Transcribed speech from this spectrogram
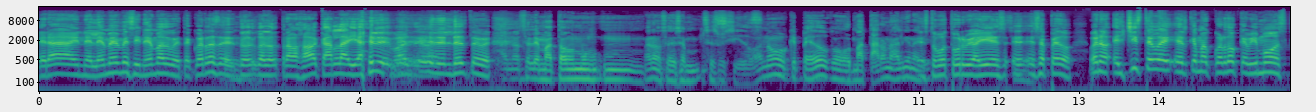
Era en el MM Cinemas, güey. ¿Te acuerdas de- cuando trabajaba Carla allá en el, Simón, en el de este, güey? Ay, no, se le mató un, un- bueno, se, se, se suicidó, ¿no? ¿Qué pedo? ¿O mataron a alguien ahí? Estuvo turbio ahí es- e- ese pedo. Bueno, el chiste, güey, es que me acuerdo que vimos.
